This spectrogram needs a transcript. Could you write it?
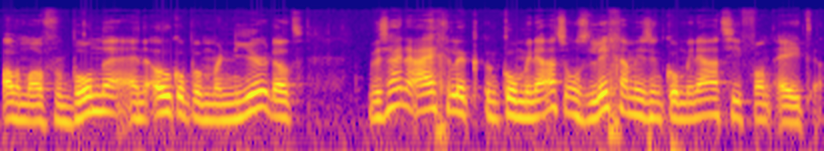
allemaal verbonden en ook op een manier dat we zijn eigenlijk een combinatie, ons lichaam is een combinatie van eten.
